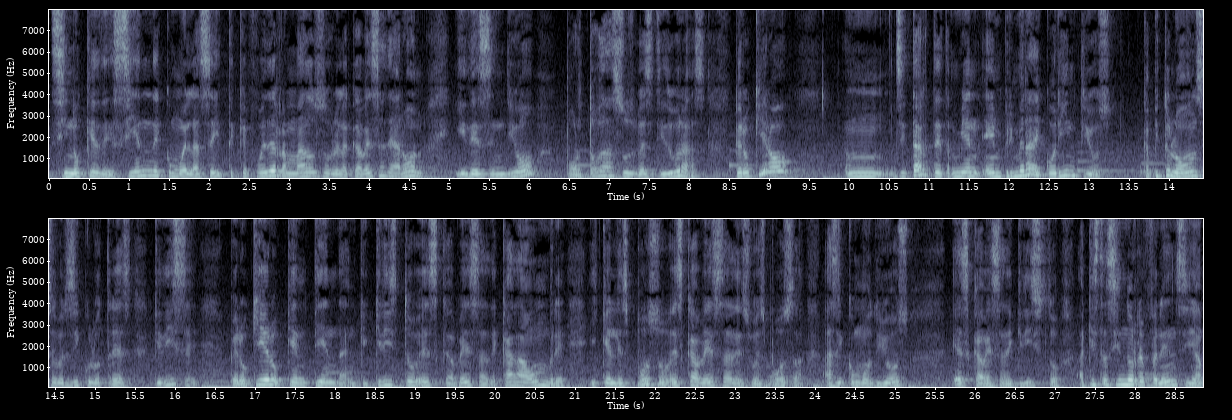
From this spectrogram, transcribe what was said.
sino que desciende como el aceite que fue derramado sobre la cabeza de Aarón y descendió por todas sus vestiduras. Pero quiero mm, citarte también en Primera de Corintios capítulo 11 versículo 3 que dice, pero quiero que entiendan que Cristo es cabeza de cada hombre y que el esposo es cabeza de su esposa, así como Dios es cabeza de Cristo. Aquí está haciendo referencia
